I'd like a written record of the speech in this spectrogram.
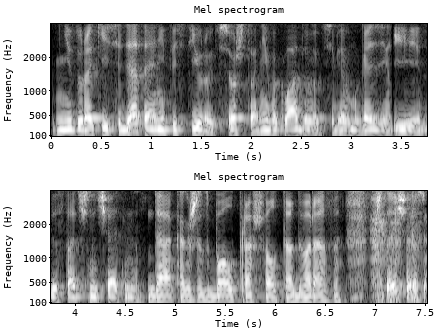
не дураки сидят, и они тестируют все, что они выкладывают себе в магазин. И достаточно тщательно. Да, как же сбол прошел-то два раза. Что еще раз?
